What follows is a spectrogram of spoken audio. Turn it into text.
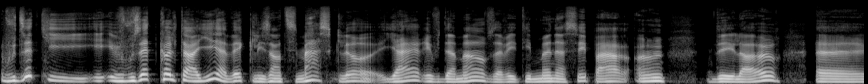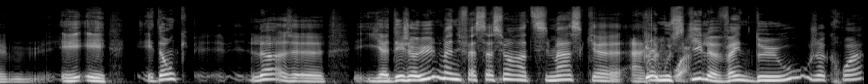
vous dites que vous êtes coltaillé avec les anti-masques. Là. Hier, évidemment, vous avez été menacé par un des leurs. Euh, et, donc, là, euh, il y a déjà eu une manifestation anti-masque à Rimouski le 22 août, je crois.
